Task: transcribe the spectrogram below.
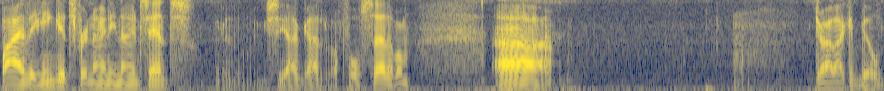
buy the ingots for 99 cents. You see, I've got a full set of them. Uh, God, I could build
